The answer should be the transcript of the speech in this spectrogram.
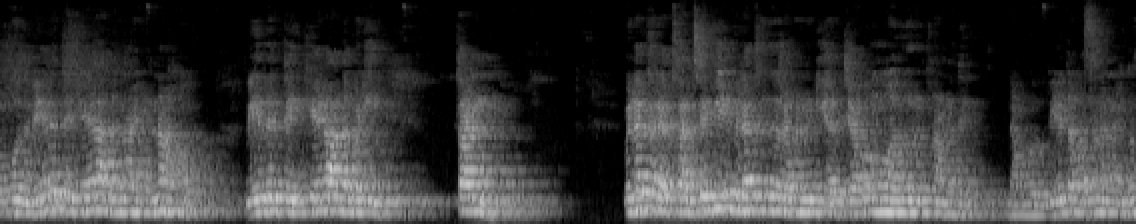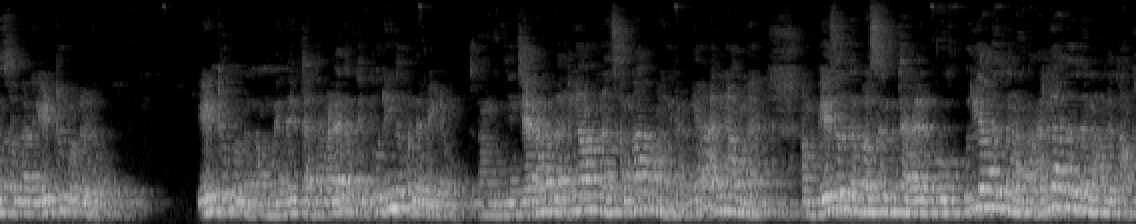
ஒன்பது வேதத்தை கேளாதன்னா என்ன ஆகும் வேதத்தை கேளாதபடி தன் விளக்குற தன் செவியை விளக்குகிறவனுடைய ஜபமும் அருவருப்பானது. நம்ம வேத வசனம் எங்க சொன்னாலும் ஏற்றுக்கொள்ளணும். ஏற்றுக்கொள்ளணும். நம்ம வேதத்தை அந்த விளக்கத்தை புரிந்து கொள்ள வேண்டும். நம்ம ஜனங்கள் அறியாம சங்காரமாகிறாங்க ஏன் அறியாம? நம்ம பேசுறத வசனத்தை புரியாததுனால அறியாததுனால தான்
